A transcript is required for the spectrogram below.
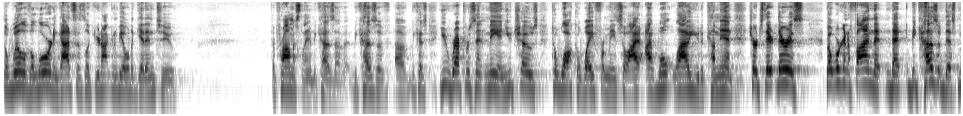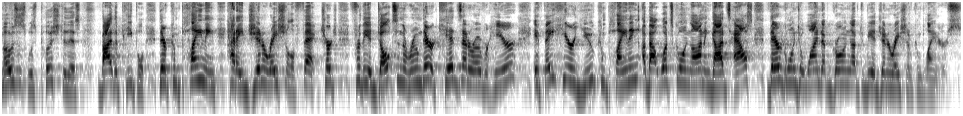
the will of the Lord, and God says, Look, you're not going to be able to get into the promised land because of it, because of, of, because you represent me and you chose to walk away from me, so I, I won't allow you to come in. Church, there, there is, but we're going to find that, that because of this, Moses was pushed to this by the people. Their complaining had a generational effect. Church, for the adults in the room, there are kids that are over here. If they hear you complaining about what's going on in God's house, they're going to wind up growing up to be a generation of complainers.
